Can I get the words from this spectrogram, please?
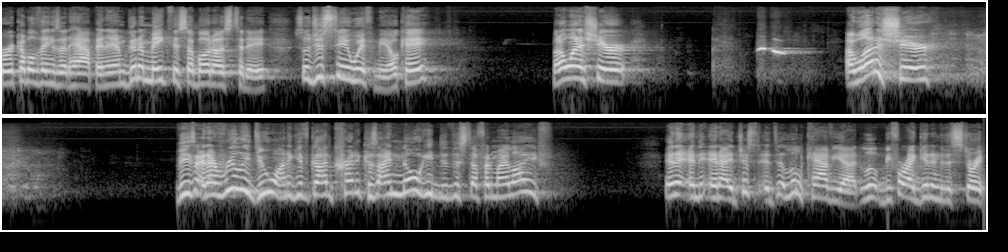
for a couple of things that happened, and I'm going to make this about us today. So just stay with me, okay? But I want to share. I want to share these, and I really do want to give God credit because I know He did this stuff in my life. And, and, and I just, a little caveat, a little, before I get into this story,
